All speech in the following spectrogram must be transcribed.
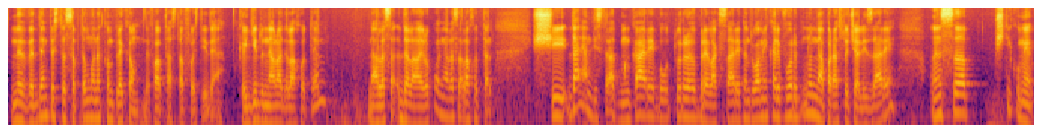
ne vedem peste o săptămână când plecăm. De fapt, asta a fost ideea. Că ghidul ne-a luat de la hotel, ne-a lăsat, de la aeroport, ne-a lăsat la hotel. Și da, ne-am distrat, mâncare, băutură, relaxare pentru oameni care vor nu neapărat socializare, însă știi cum e,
